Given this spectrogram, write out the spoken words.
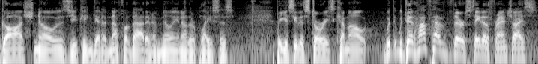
gosh knows you can get enough of that in a million other places. But you see the stories come out. Did Huff have their state of the franchise?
